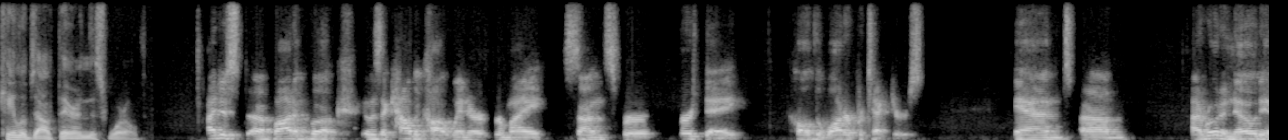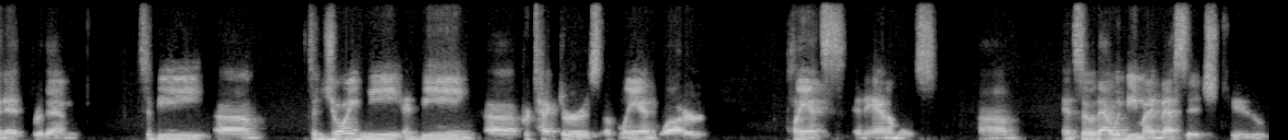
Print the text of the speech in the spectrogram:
Calebs out there in this world? I just uh, bought a book. It was a Caldecott winner for my sons for birthday called The Water Protectors. And um, I wrote a note in it for them to be um, to join me in being uh, protectors of land, water, plants, and animals. Um, and so that would be my message to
